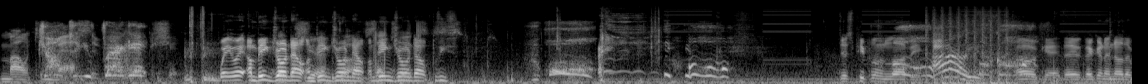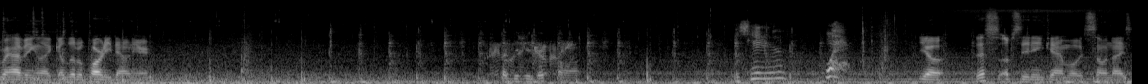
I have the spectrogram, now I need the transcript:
Mountain massive erection. Wait, wait, I'm being drawn out. I'm being Jerk drawn out. I'm being drawn out, sidetracks. please. There's people in the lobby. Oh, okay, they're, they're gonna know that we're having like a little party down here. What did you dick fall off? His hair. What? Yo, this obsidian camo is so nice.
